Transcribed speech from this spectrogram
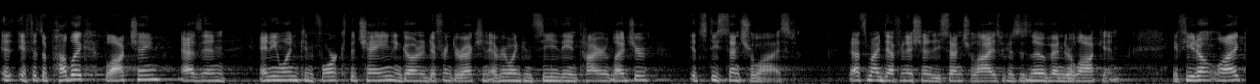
if it's a public blockchain, as in anyone can fork the chain and go in a different direction, everyone can see the entire ledger, it's decentralized. That's my definition of decentralized because there's no vendor lock-in. If you don't like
